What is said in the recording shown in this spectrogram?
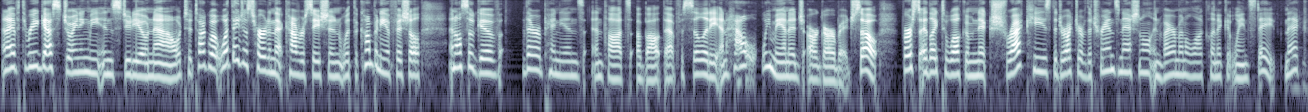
And I have three guests joining me in studio now to talk about what they just heard in that conversation with the company official and also give their opinions and thoughts about that facility and how we manage our garbage. So, first, I'd like to welcome Nick Schroeck. He's the director of the Transnational Environmental Law Clinic at Wayne State. Nick.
